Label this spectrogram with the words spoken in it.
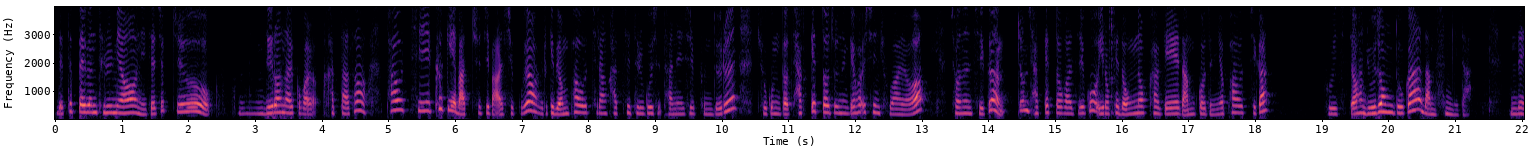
네트백은 들면 이제 쭉쭉 음, 늘어날 것 같아서 파우치 크기에 맞추지 마시고요. 이렇게 면 파우치랑 같이 들고 다니실 분들은 조금 더 작게 떠주는 게 훨씬 좋아요. 저는 지금 좀 작게 떠가지고 이렇게 넉넉하게 남거든요. 파우치가. 보이시죠? 한 요 정도가 남습니다. 근데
